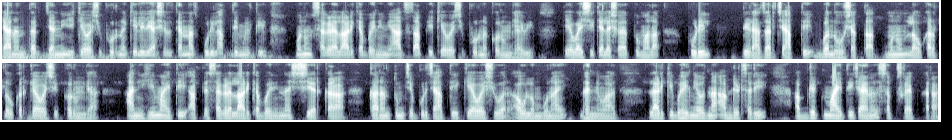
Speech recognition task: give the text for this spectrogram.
यानंतर ज्यांनी के वाय सी पूर्ण केलेली असेल त्यांनाच पुढील हप्ते मिळतील. म्हणून सगळ्या लाडक्या बहिणींनी आजच आपली के वाय सी पूर्ण करून घ्यावी. के वाय सी केल्याशिवाय तुम्हाला पुढील दीड हजारचे हप्ते बंद होऊ शकतात. म्हणून लवकरात लवकर के वाय सी करून घ्या आणि ही माहिती आपल्या सगळ्या लाडक्या बहिणींना शेअर करा. कारण तुमचे पुढचे हप्ते के वाय सीवर अवलंबून आहे. धन्यवाद. लाडकी बहीण योजना अपडेटसाठी अपडेट माहिती चॅनल सबस्क्राईब करा.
